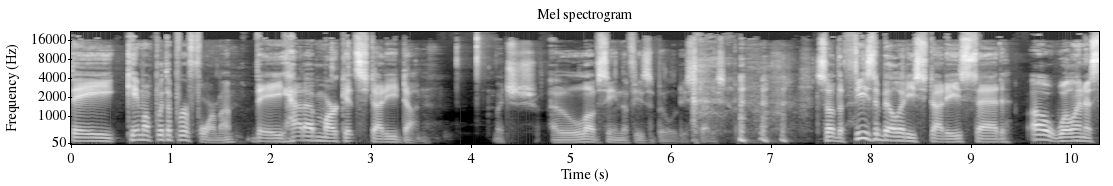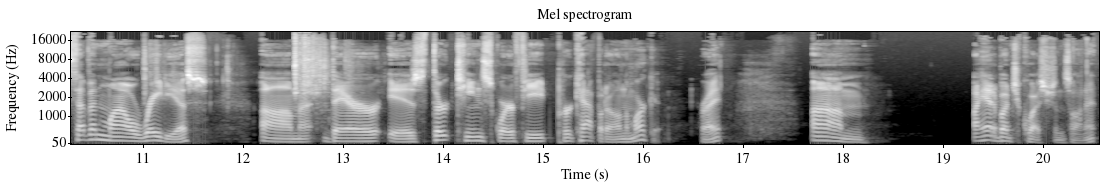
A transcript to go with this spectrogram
They came up with a pro forma. They had a market study done, which I love seeing the feasibility studies. So the feasibility studies said, oh, well, in a seven mile radius, um, there is 13 square feet per capita on the market, right? Um, I had a bunch of questions on it,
